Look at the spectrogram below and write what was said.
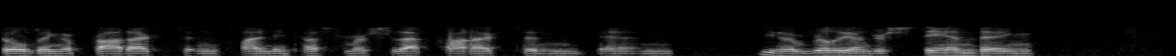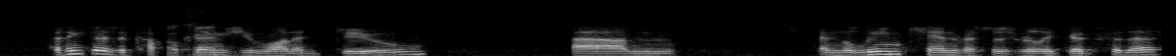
building a product and finding customers for that product and and you know really understanding. I think there's a couple Okay. things you want to do, um, and the lean canvas is really good for this.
